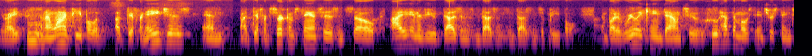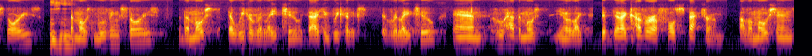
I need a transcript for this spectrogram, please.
right? And I wanted people of, of different ages and uh, different circumstances. And so I interviewed dozens and dozens and dozens of people. But it really came down to who had the most interesting stories, Mm-hmm. the most moving stories, the most that we could relate to, that I think we could ex- relate to, and who had the most, you know, like, did, did I cover a full spectrum of emotions,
